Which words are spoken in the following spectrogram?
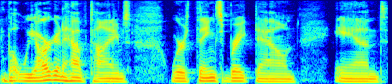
but we are going to have times where things break down and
